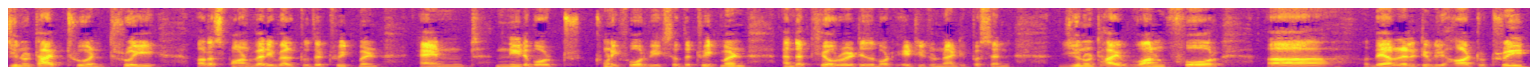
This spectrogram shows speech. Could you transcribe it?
Genotype 2 and 3 respond very well to the treatment and need about 24 weeks of the treatment, and the cure rate is about 80 to 90 percent. Genotype 1, 4, uh, they are relatively hard to treat.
